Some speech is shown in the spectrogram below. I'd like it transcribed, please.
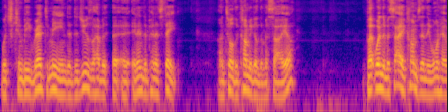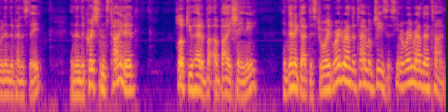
which can be read to mean that the Jews will have a, a, an independent state until the coming of the Messiah. But when the Messiah comes, then they won't have an independent state. And then the Christians it look, you had a, a and then it got destroyed right around the time of Jesus, you know, right around that time.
